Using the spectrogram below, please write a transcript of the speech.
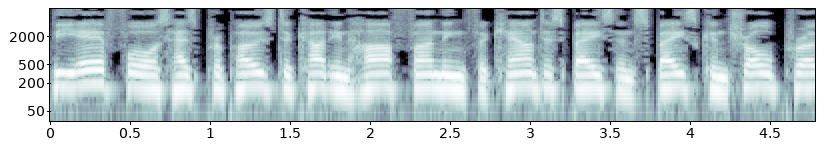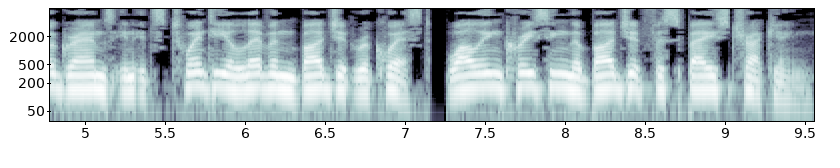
The Air Force has proposed to cut in half funding for counterspace and space control programs in its 2011 budget request, while increasing the budget for space tracking.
